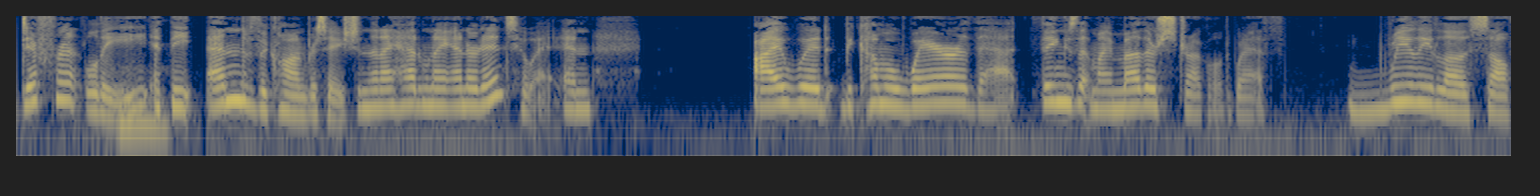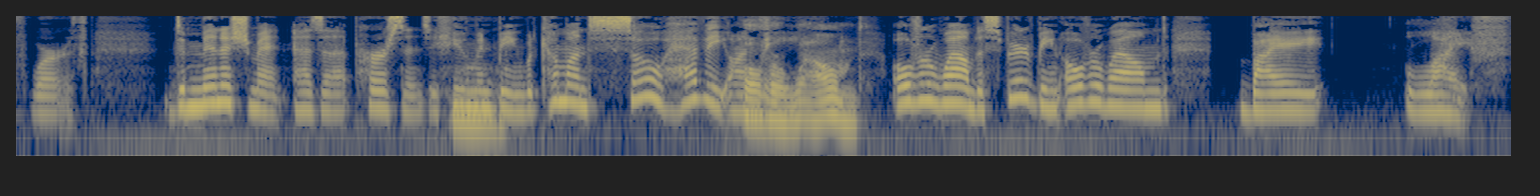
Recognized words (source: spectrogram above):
differently mm. at the end of the conversation than I had when I entered into it. And I would become aware that things that my mother struggled with, really low self worth, diminishment as a person, as a human mm. being, would come on so heavy on overwhelmed. me. Overwhelmed. Overwhelmed. The spirit of being overwhelmed by life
